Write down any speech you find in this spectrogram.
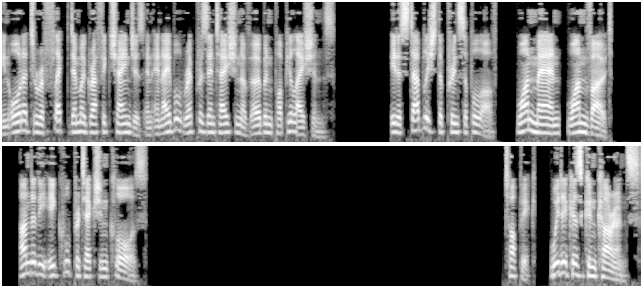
in order to reflect demographic changes and enable representation of urban populations. It established the principle of, "...one man, one vote", under the Equal Protection Clause. Whitaker's concurrence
